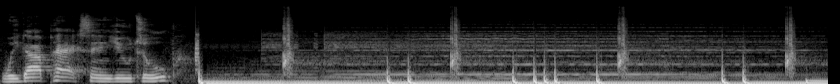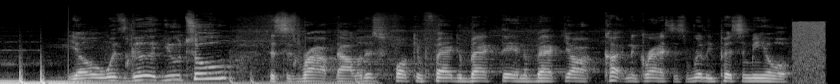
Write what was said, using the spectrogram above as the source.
We got packs in YouTube. Yo, what's good, YouTube? This is Rob Dolla. This fucking faggot back there in the backyard cutting the grass is really pissing me off.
